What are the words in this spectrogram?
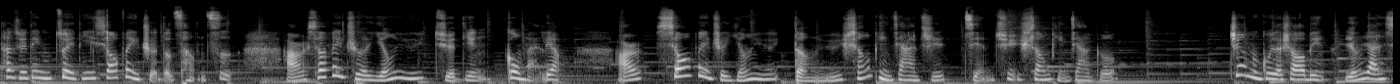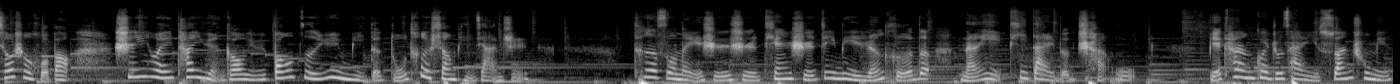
它决定最低消费者的层次，而消费者盈余决定购买量。而消费者盈余等于商品价值减去商品价格。这么贵的烧饼仍然销售火爆，是因为它远高于包子、玉米的独特商品价值。特色美食是天时地利人和的难以替代的产物。别看贵州菜以酸出名，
